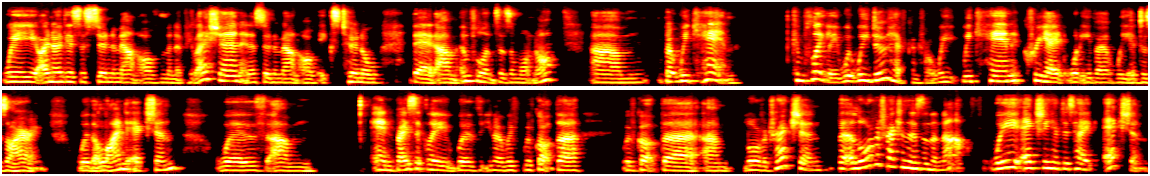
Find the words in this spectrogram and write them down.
we i know there's a certain amount of manipulation and a certain amount of external that um, influences and whatnot. Um, but we can completely we, we do have control. We we can create whatever we are desiring with aligned action with um and basically with you know we've we've got the we've got the um, law of attraction but a law of attraction isn't enough. We actually have to take action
